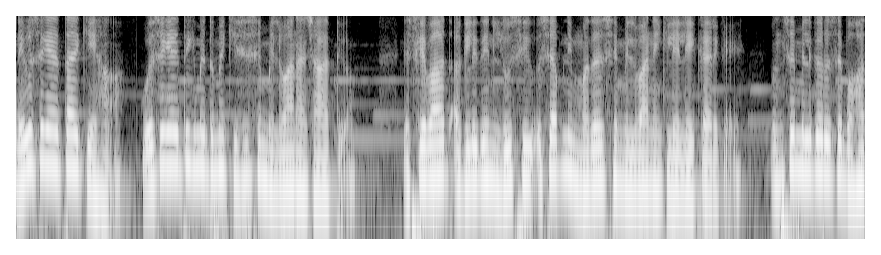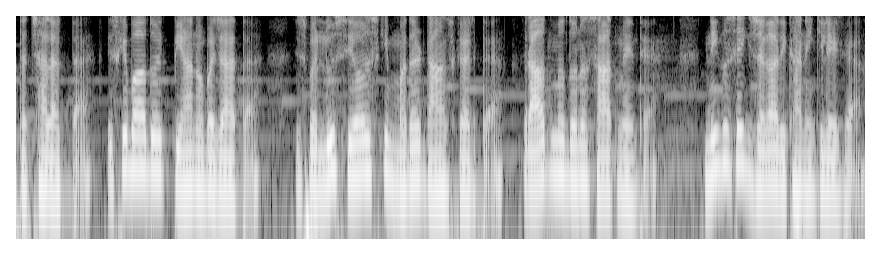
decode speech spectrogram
निक उसे कहता है कि हाँ। वो उसे कहती कि मैं तुम्हें किसी से मिलवाना चाहती हूँ। इसके बाद अगले दिन लूसी उसे अपनी मदर से मिलवाने के लिए लेकर गई। उनसे मिलकर उसे बहुत अच्छा लगता है। इसके बाद वो एक पियानो बजाता है। जिस पर लूसी और उसकी मदर डांस करते हैं। रात में दोनों साथ में थे। निक उसे एक जगह दिखाने के लिए गया,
